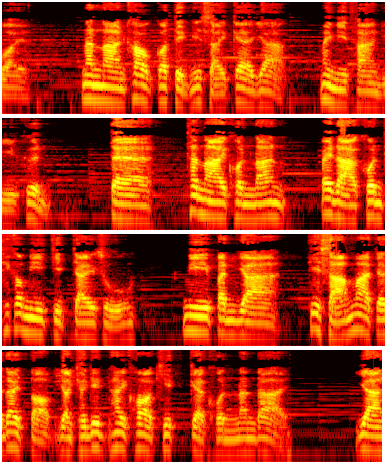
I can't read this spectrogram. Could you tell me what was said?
บ่อยๆ นานๆเข้าก็ติดนิสัยแก้ยาก ไม่มีทางดีขึ้น แต่ถ้านายคนนั้นไปด่าคนที่เขามีจิตใจสูง มีปัญญา ที่สามารถจะได้ตอบอย่างชนิดให้ข้อคิดแก่คนนั้นได้ อย่าง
